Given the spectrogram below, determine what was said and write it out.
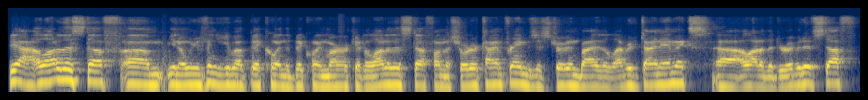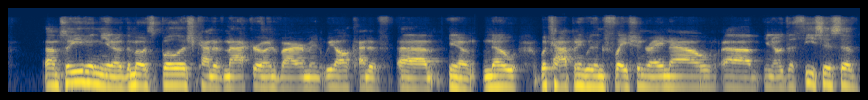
Yeah, a lot of this stuff, um, you know, when you're thinking about Bitcoin, the Bitcoin market, a lot of this stuff on the shorter time frame is just driven by the leverage dynamics, uh, a lot of the derivative stuff. Um, so even you know the most bullish kind of macro environment, we all kind of um, you know know what's happening with inflation right now. Um, you know the thesis of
